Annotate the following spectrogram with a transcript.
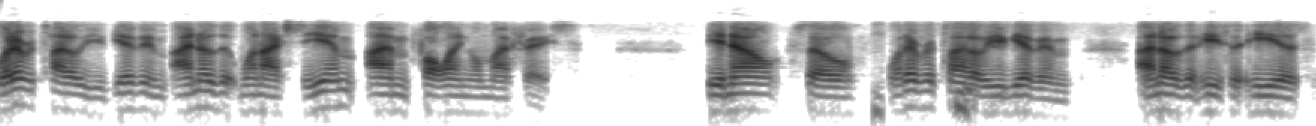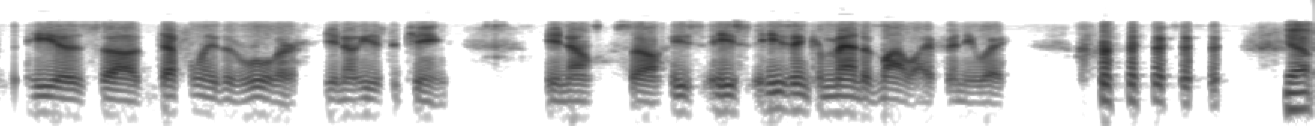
whatever title you give him, I know that when I see him, I'm falling on my face. You know, so whatever title you give him, I know that he's he is he is uh, definitely the ruler. You know, he's the king. You know, so he's he's he's in command of my life anyway. Yep.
